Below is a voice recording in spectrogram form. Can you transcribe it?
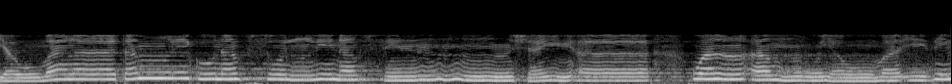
يوم لا تملك نفس لنفس شيئا والأمر يومئذ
